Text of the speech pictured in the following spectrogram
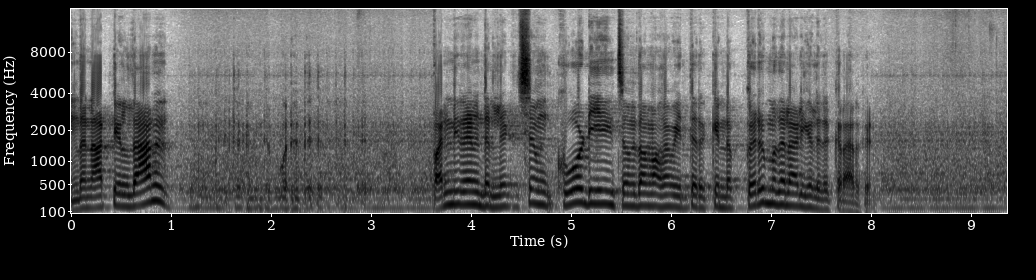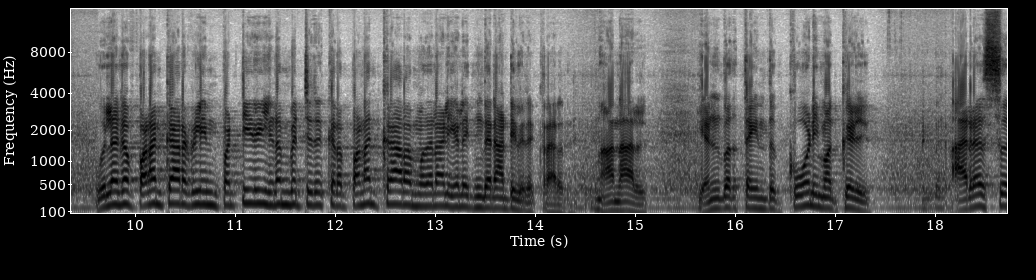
இந்த நாட்டில்தான் பன்னிரண்டு லட்சம் கோடியை சொந்தமாக வைத்திருக்கின்ற பெருமுதலாளிகள் இருக்கிறார்கள். உலக பணக்காரர்களின் பட்டியலில் இடம்பெற்றிருக்கிற பணக்கார முதலாளிகள் இந்த நாட்டில் இருக்கிறார்கள். ஆனால் எண்பத்தைந்து கோடி மக்கள் அரசு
